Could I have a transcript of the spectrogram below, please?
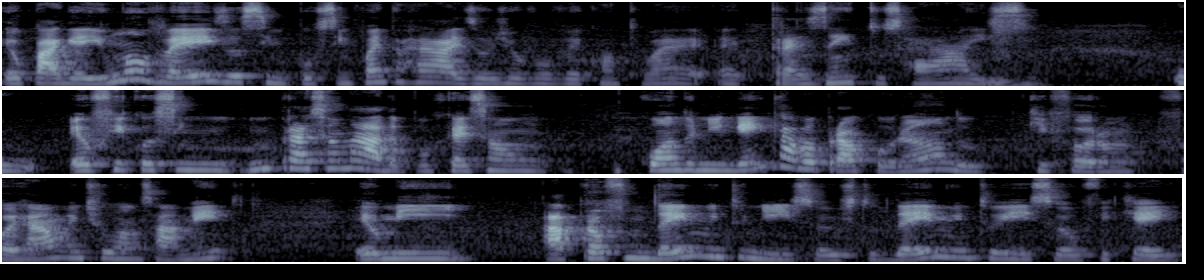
eu paguei uma vez, assim, por 50 reais. Hoje eu vou ver quanto é. É 300 reais. Uhum. O, eu fico, assim, impressionada, porque são... Quando ninguém estava procurando, que foram, foi realmente o lançamento, eu me aprofundei muito nisso, eu estudei muito isso, eu fiquei,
